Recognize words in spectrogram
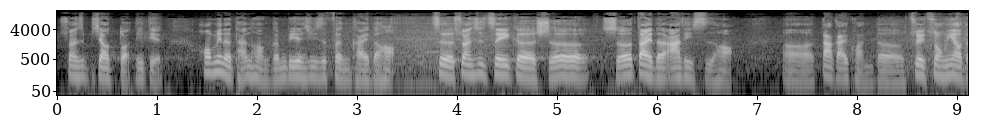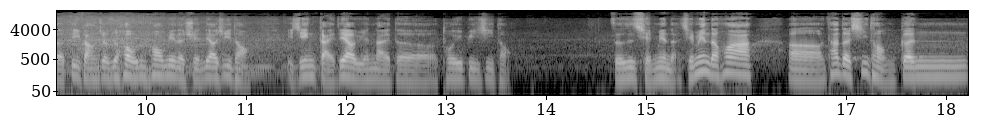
算是比较短一点，后面的弹簧跟避震器是分开的哈，这个算是这个十二十二代的阿蒂斯哈，呃大改款的最重要的地方就是后后面的悬吊系统已经改掉原来的拖曳臂系统，这是前面的，前面的话呃它的系统跟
